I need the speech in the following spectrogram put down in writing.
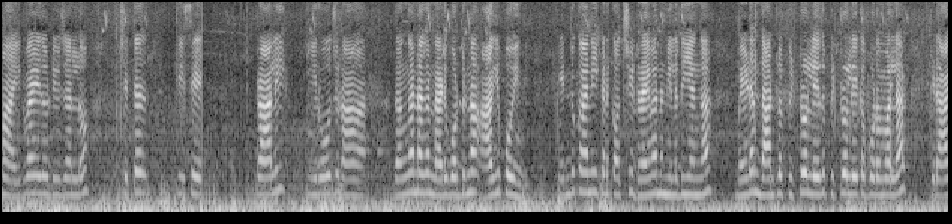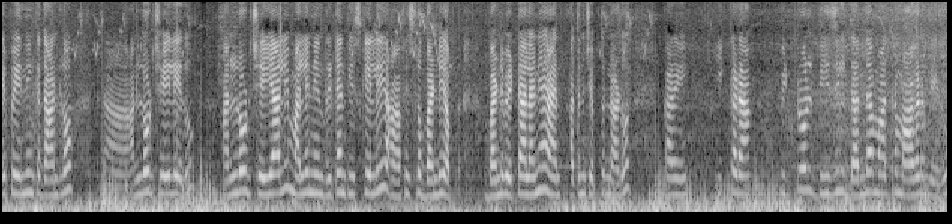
మా ఇరవై ఐదో డివిజన్లో చెత్త తీసే ట్రాలీ ఈరోజు రా గంగానగర్ నడిబొడ్డున ఆగిపోయింది. ఎందుకని ఇక్కడికి వచ్చి డ్రైవర్ను నిలదీయంగా? మేడం దాంట్లో పెట్రోల్ లేదు పెట్రోల్ లేకపోవడం వల్ల ఇక్కడ ఆగిపోయింది ఇంకా దాంట్లో అన్లోడ్ చేయలేదు. అన్లోడ్ చేయాలి మళ్ళీ నేను రిటర్న్ తీసుకెళ్ళి ఆఫీస్లో బండి బండి పెట్టాలని అతను చెప్తున్నాడు. కానీ ఇక్కడ పెట్రోల్ డీజిల్ దందా మాత్రం ఆగడం లేదు.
